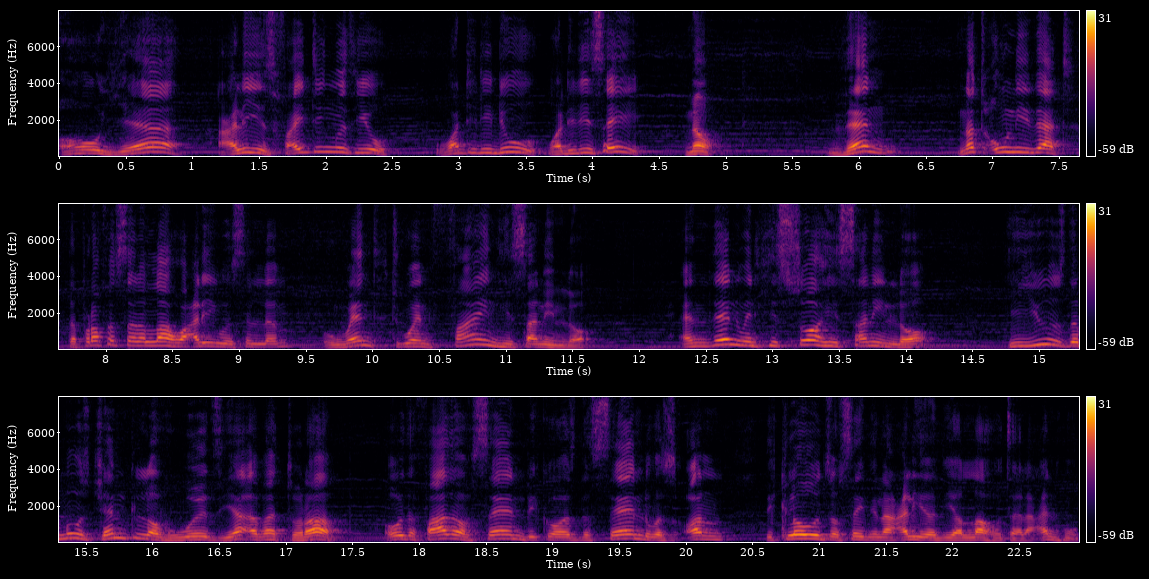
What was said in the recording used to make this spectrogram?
Oh yeah, Ali is fighting with you. What did he do? What did he say? No. Then, not only that, the Prophet ﷺ went to go and find his son-in-law. And then when he saw his son-in-law, he used the most gentle of words, Ya Aba Turab, O the father of sand, because the sand was on the clothes of Sayyidina Ali radiallahu ta'ala anhu.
